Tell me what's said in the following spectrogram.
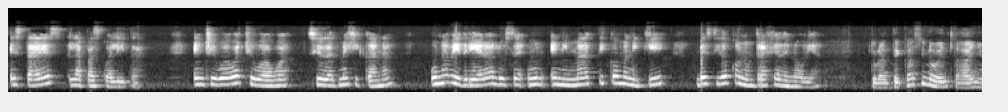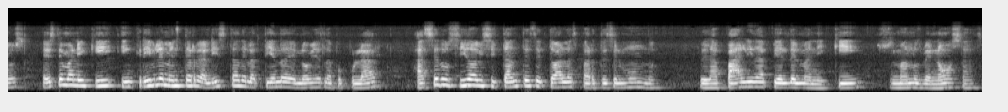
Esta es la Pascualita. En Chihuahua, Chihuahua, ciudad mexicana, una vidriera luce un enigmático maniquí vestido con un traje de novia. Durante casi 90 años, este maniquí increíblemente realista de la tienda de novias La Popular ha seducido a visitantes de todas las partes del mundo. La pálida piel del maniquí, sus manos venosas,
